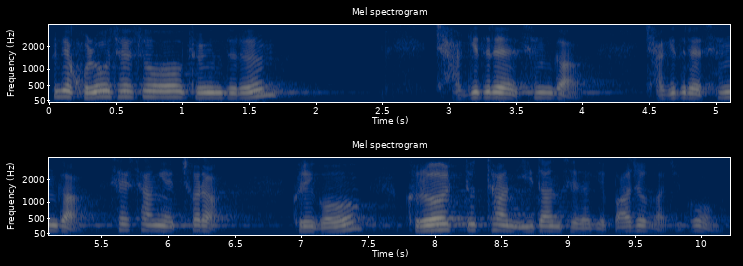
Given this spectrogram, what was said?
근데 골로새서 교인들은 자기들의 생각, 자기들의 생각, 세상의 철학, 그리고 그럴 듯한 이단 세력에 빠져가지고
